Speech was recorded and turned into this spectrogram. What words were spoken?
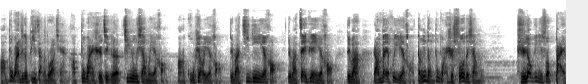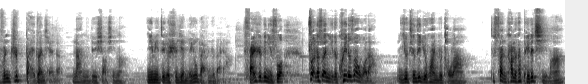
啊，不管这个币涨了多少钱啊，不管是这个金融项目也好啊，股票也好，对吧？基金也好，对吧？债券也好，对吧？然后外汇也好，等等，不管是所有的项目，只要跟你说百分之百赚钱的，那你得小心了，因为这个世界没有百分之百啊。凡是跟你说赚了算你的，亏了算我的，你就听这句话你就投了，这算他的，他赔得起吗？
